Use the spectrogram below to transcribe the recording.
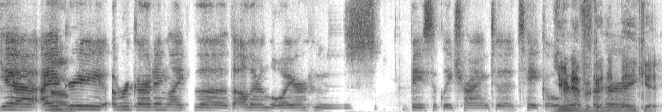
Yeah, I Um, agree regarding like the the other lawyer who's basically trying to take over. You're never gonna her. make it.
